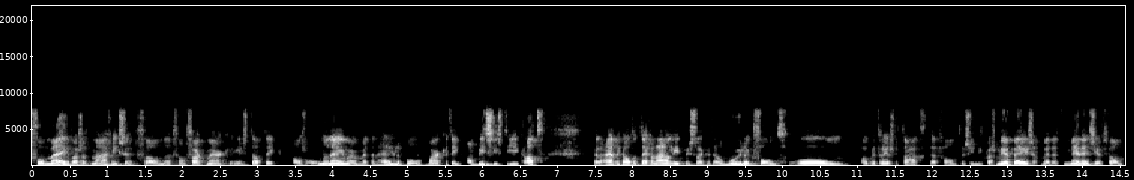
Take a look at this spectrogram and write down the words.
voor mij was het magische van, uh, van vakmerken, is dat ik als ondernemer met een heleboel marketingambities die ik had, er eigenlijk altijd tegenaan liep, is dat ik het heel moeilijk vond om ook het resultaat daarvan te zien. Ik was meer bezig met het managen van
